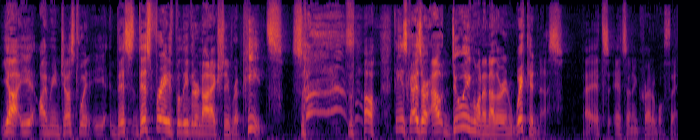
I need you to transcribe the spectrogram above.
Yeah, I mean, just when this, this phrase, believe it or not, actually repeats. So so these guys are outdoing one another in wickedness. Uh, it's, it's an incredible thing.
